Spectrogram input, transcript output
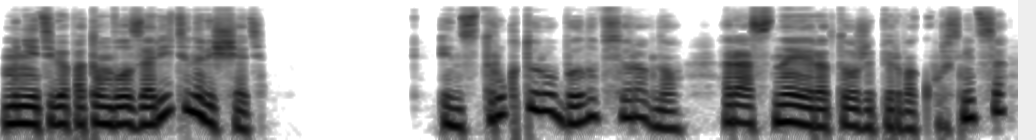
Мне тебя потом в лазарете навещать? Инструктору было все равно. Раз Нейра тоже первокурсница —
